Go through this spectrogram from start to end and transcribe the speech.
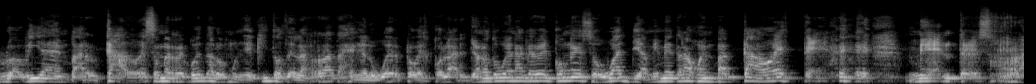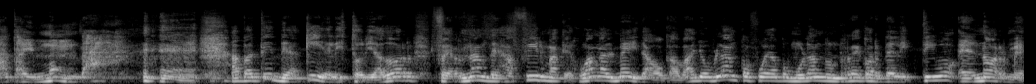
lo había embarcado. Eso me recuerda a los muñequitos de las ratas en el huerto escolar. Yo no tuve nada que ver con eso, guardia. A mí me trajo embarcado este. Mientes, rata inmunda. A partir de aquí, el historiador Fernández afirma que Juan Almeida o Caballo Blanco fue acumulando un récord delictivo enorme,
